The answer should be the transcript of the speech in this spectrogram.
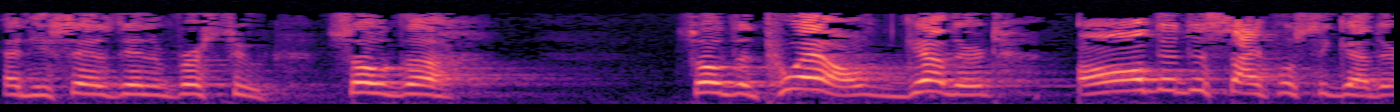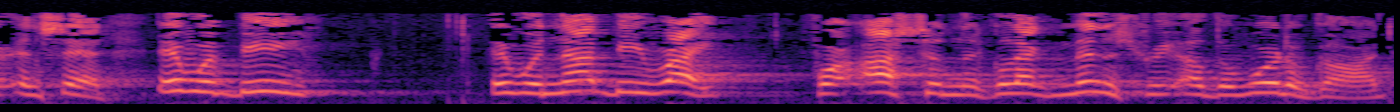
and he says then in verse 2 So the, so the twelve gathered all the disciples together and said, It would be it would not be right for us to neglect ministry of the Word of God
